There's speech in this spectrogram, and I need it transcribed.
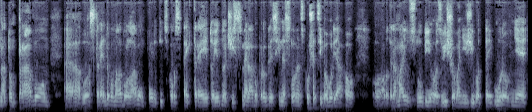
na tom právom, alebo stredovom, alebo ľavom politickom spektre, je to jedno, či smer, alebo progresívne Slovensko, všetci hovoria o, o alebo teda majú sluby o zvyšovaní životnej úrovne,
